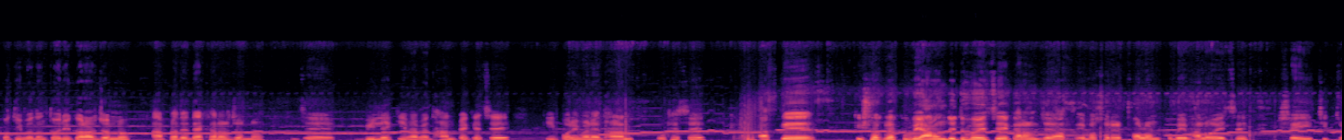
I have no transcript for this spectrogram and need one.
প্রতিবেদন তৈরি করার জন্য, আপনাদের দেখানোর জন্য যে বিলে কীভাবে ধান পেকেছে, কি পরিমাণে ধান উঠেছে। আজকে কৃষকরা খুবই আনন্দিত হয়েছে, কারণ যে এবছরের ফলন খুবই ভালো হয়েছে। সেই চিত্র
